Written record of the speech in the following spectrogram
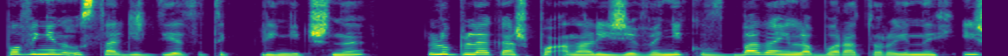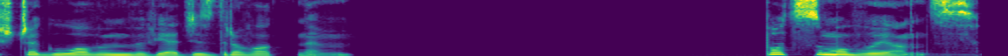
powinien ustalić dietetyk kliniczny lub lekarz po analizie wyników badań laboratoryjnych i szczegółowym wywiadzie zdrowotnym. Podsumowując,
